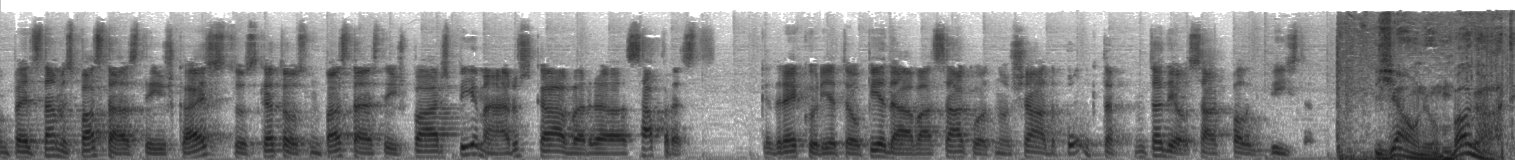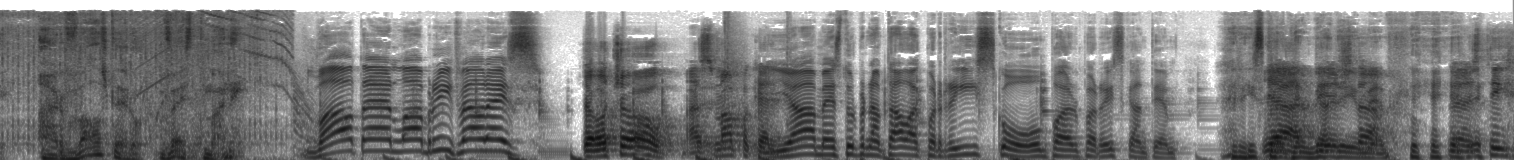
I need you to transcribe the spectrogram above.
Un pēc tam es pastāstīšu, kā es to skatos, un pastāstīšu pāris piemērus, kā var uh, saprast, kad rekur, ja tev piedāvā sākot no šāda punkta, tad jau sāk palikt bīstami. Jauni un bagāti ar Walteru Vestmani. Valter, labrīt vēlreiz! Čau, čau! Esmu apakaļ. Jā, mēs turpinām tālāk par risku un par, par riskantiem. Riskantiem gadījumiem. Mēs tik,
